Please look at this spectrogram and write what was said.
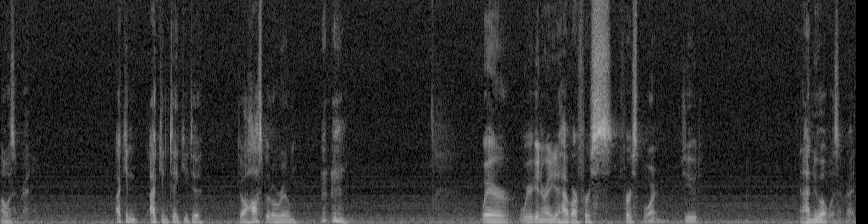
I wasn't ready. I can, I can take you to, to a hospital room where we're getting ready to have our first firstborn, Jude. And I knew I wasn't ready.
